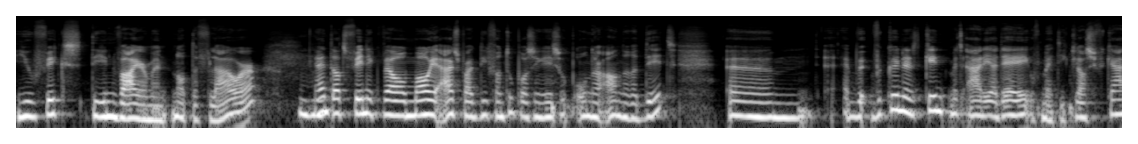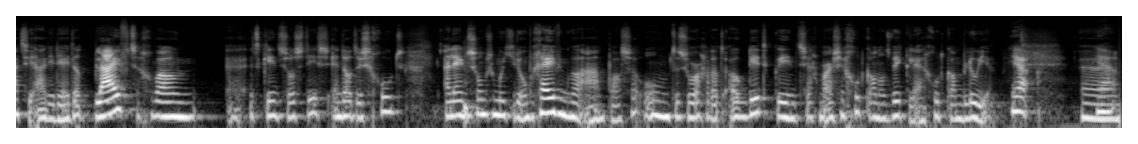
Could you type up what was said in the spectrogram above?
you fix the environment, not the flower. Mm -hmm. dat vind ik wel een mooie uitspraak die van toepassing is op onder andere dit. Um, we, kunnen het kind met ADHD of met die klassificatie ADHD, dat blijft gewoon uh, het kind zoals het is. En dat is goed. Alleen soms moet je de omgeving wel aanpassen om te zorgen dat ook dit kind zeg maar, zich goed kan ontwikkelen en goed kan bloeien. Ja. Um, ja.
